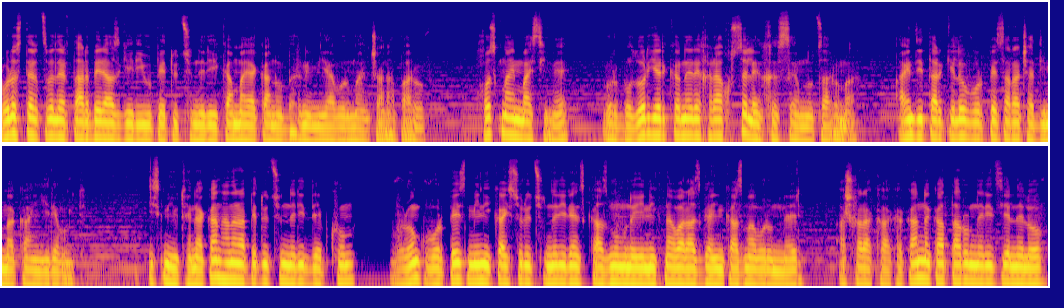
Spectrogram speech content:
որը ստեղծվել էր տարբեր ազգերի ու պետությունների կամայական ու բռնի միավորման ճանապարհով։ Խոսքն այն մասին է, որ բոլոր երկրները խրախուսել են ԽՍՀՄ լուծարումը, այն դիտարկելով որպես առաջադիմական երևույթ։ Իսկ միութենական հանրապետությունների դեպքում, որոնք որպես մինի կայսրություններ իրենց կազմում ունեին ինքնավար ազգային կազմավորումներ, աշխարհակահաղական նկատառումներից ելնելով,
